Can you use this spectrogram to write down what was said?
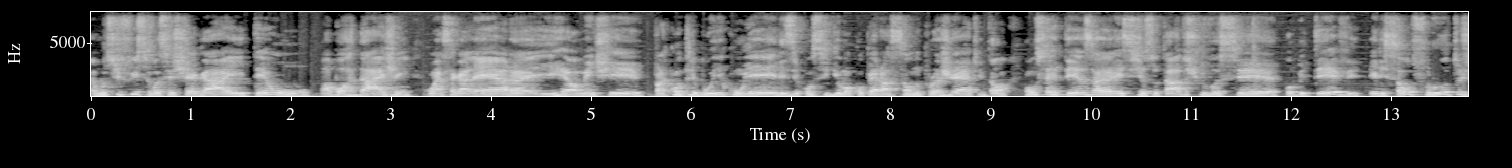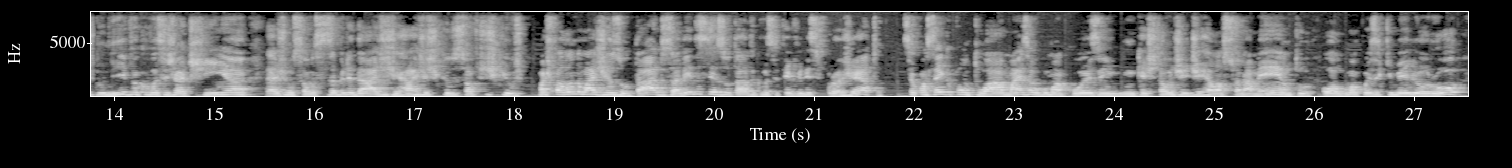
é muito difícil você chegar e ter um, uma abordagem com essa galera e realmente para contribuir com eles e conseguir uma cooperação no projeto. Então, com certeza, esses resultados que você obteve, eles são frutos do nível que você já tinha da junção dessas habilidades de hard skills e soft skills. Mas falando mais de resultados, além desse resultado que você teve nesse projeto, você consegue pontuar mais alguma coisa em, em questão de, de relacionamento ou alguma coisa que melhorou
